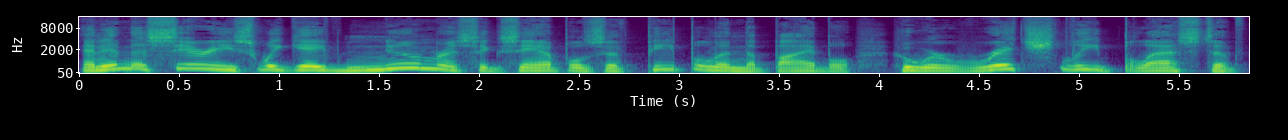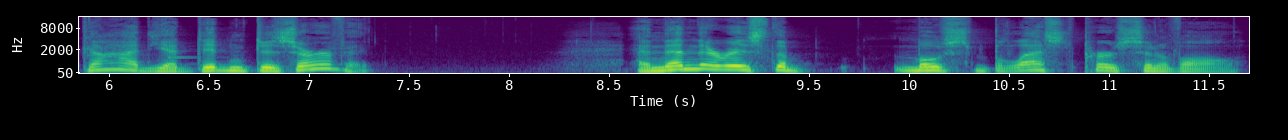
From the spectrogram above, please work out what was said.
And in this series, we gave numerous examples of people in the Bible who were richly blessed of God, yet didn't deserve it. And then there is the most blessed person of all,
